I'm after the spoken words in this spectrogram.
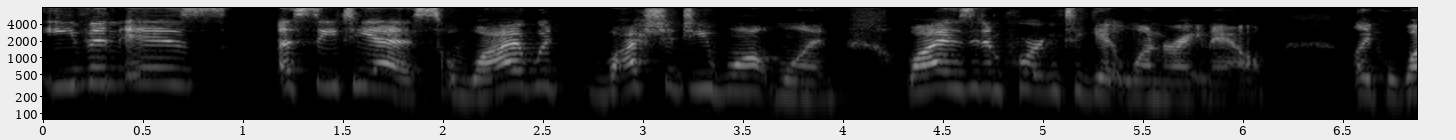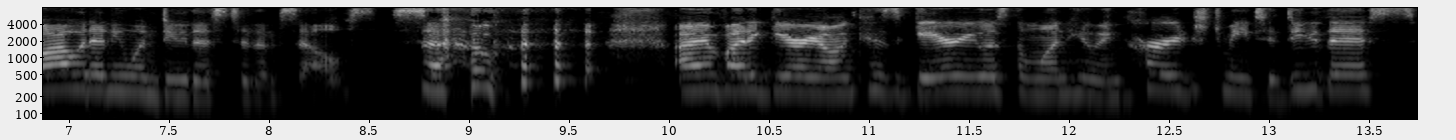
even is a CTS? Why would why should you want one? Why is it important to get one right now? Like why would anyone do this to themselves? So I invited Gary on because Gary was the one who encouraged me to do this.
